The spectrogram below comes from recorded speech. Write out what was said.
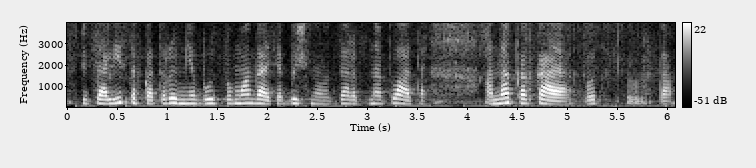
специалистов, которые мне будут помогать. Обычно вот заработная плата, она какая? Вот там,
